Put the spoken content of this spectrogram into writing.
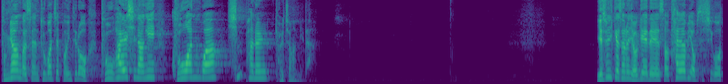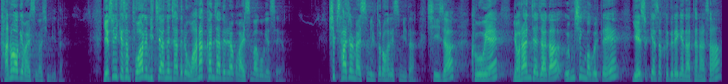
분명한 것은 두 번째 포인트로 부활 신앙이 구원과 심판을 결정합니다. 예수님께서는 여기에 대해서 타협이 없으시고 단호하게 말씀하십니다. 예수님께서는 부활을 믿지 않는 자들을 완악한 자들이라고 말씀하고 계세요. 14절 말씀 읽도록 하겠습니다. 시작. 그 후에 열한 제자가 음식 먹을 때에 예수께서 그들에게 나타나사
